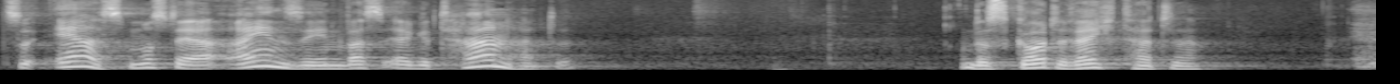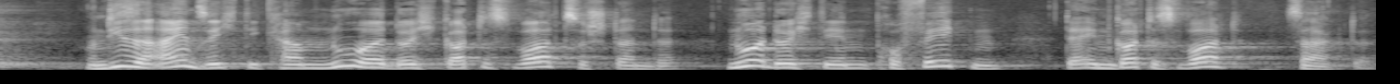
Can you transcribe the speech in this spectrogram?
Zuerst musste er einsehen, was er getan hatte und dass Gott recht hatte. Und diese Einsicht, die kam nur durch Gottes Wort zustande, nur durch den Propheten, der ihm Gottes Wort sagte.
